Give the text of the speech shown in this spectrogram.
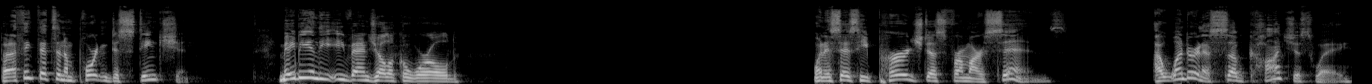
But I think that's an important distinction. Maybe in the evangelical world, when it says he purged us from our sins, I wonder in a subconscious way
